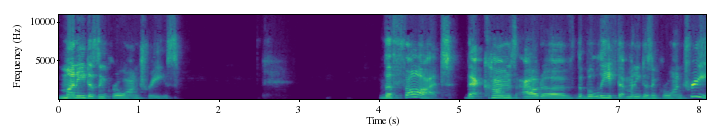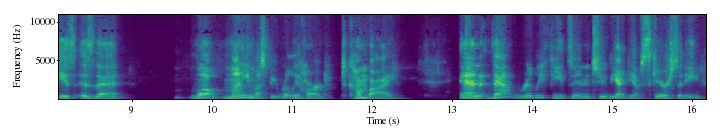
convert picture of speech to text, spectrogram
money doesn't grow on trees. The thought that comes out of the belief that money doesn't grow on trees is that, well, money must be really hard to come by. And that really feeds into the idea of scarcity.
